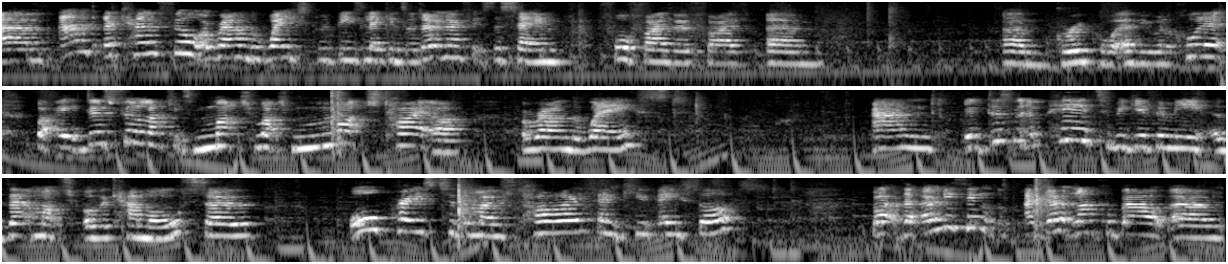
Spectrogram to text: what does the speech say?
Um, and I can feel around the waist with these leggings. I don't know if it's the same 4505 um, um, group or whatever you want to call it but it does feel like it's much much much tighter around the waist. And it doesn't appear to be giving me that much of a camel. So all praise to the most high. Thank you ASOS. But the only thing I don't like about um,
